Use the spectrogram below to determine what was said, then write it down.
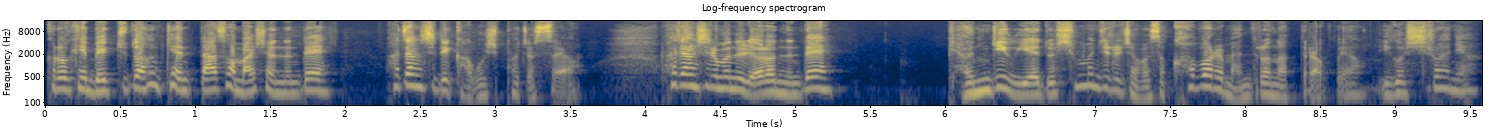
그렇게 맥주도 한 캔 따서 마셨는데 화장실이 가고 싶어졌어요. 화장실 문을 열었는데 변기 위에도 신문지를 접어서 커버를 만들어 놨더라고요. 이거 실화냐?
